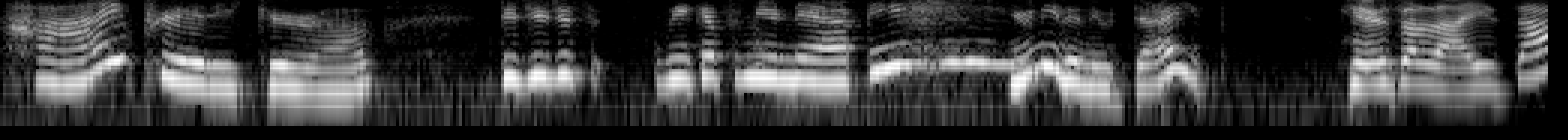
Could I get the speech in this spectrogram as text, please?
Hi, pretty girl. Did you just wake up from your nappy? You need a new diaper. Here's Eliza.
